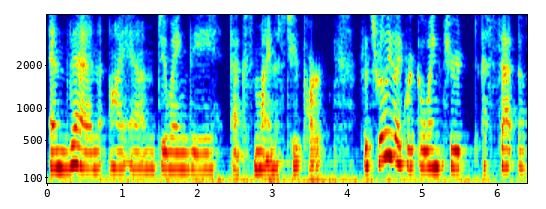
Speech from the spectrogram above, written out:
and then I am doing the x minus 2 part. So it's really like we're going through a set of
